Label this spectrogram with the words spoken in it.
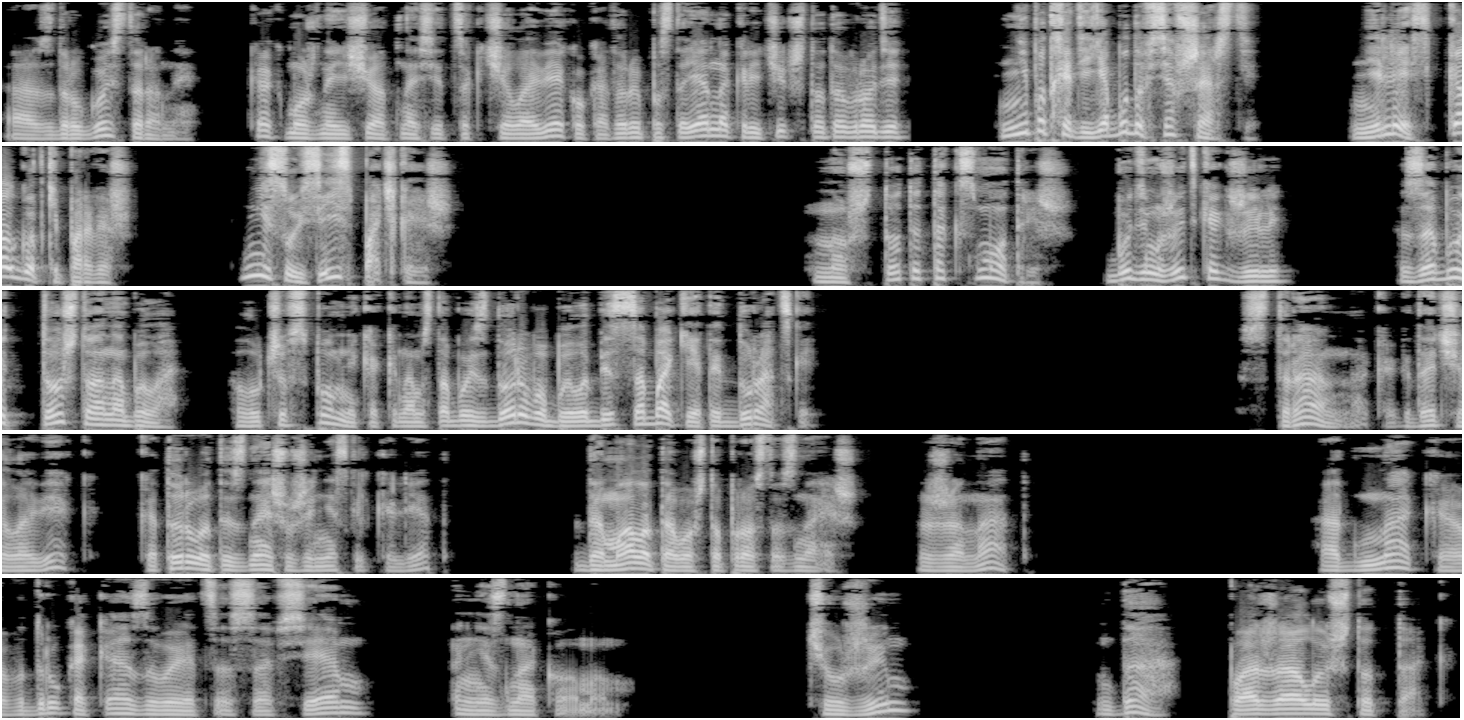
А с другой стороны, как можно еще относиться к человеку, который постоянно кричит что-то вроде «Не подходи, я буду вся в шерсти! Не лезь, колготки порвешь! Не суйся, испачкаешь!» «Ну что ты так смотришь? Будем жить, как жили. Забудь то, что она была. Лучше вспомни, как нам с тобой здорово было без собаки этой дурацкой». Странно, когда человек, которого ты знаешь уже несколько лет, да мало того, что просто знаешь, женат, однако вдруг оказывается совсем незнакомым. Чужим? Да, пожалуй, что так.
